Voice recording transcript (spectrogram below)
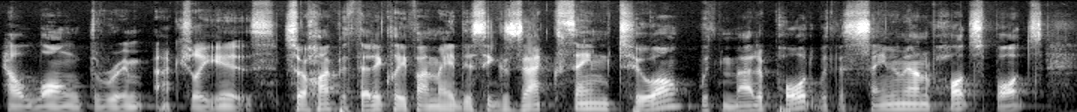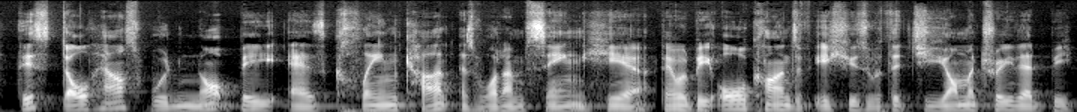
how long the room actually is. So hypothetically, if I made this exact same tour with Matterport with the same amount of hotspots, this dollhouse would not be as clean cut as what I'm seeing here. There would be all kinds of issues with the geometry, there'd be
